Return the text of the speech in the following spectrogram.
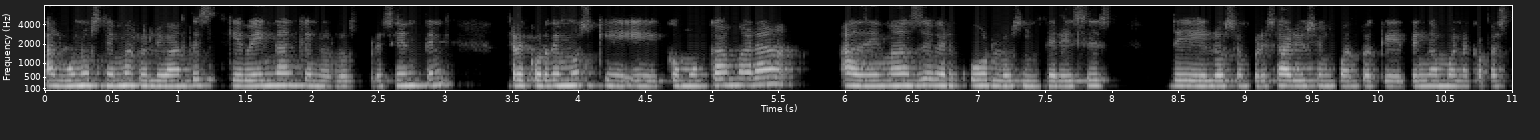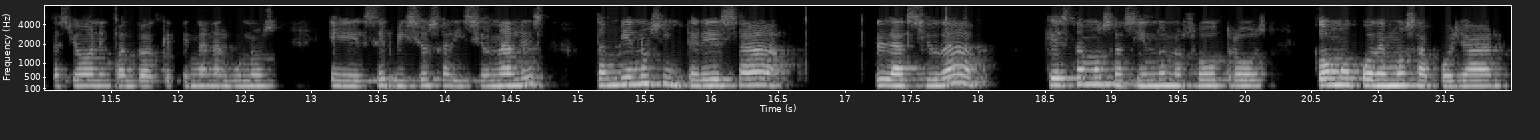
algunos temas relevantes que vengan, que nos los presenten. Recordemos que como Cámara además de ver por los intereses de los empresarios en cuanto a que tengan buena capacitación, en cuanto a que tengan algunos eh, servicios adicionales, también nos interesa la ciudad, qué estamos haciendo nosotros, cómo podemos apoyar.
